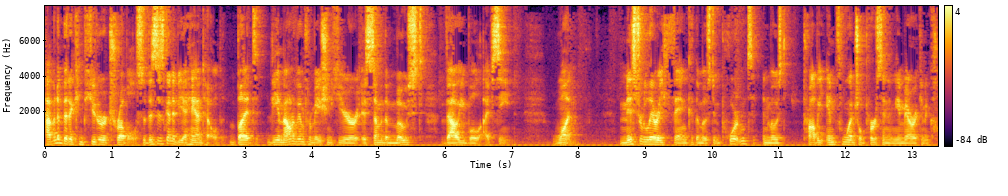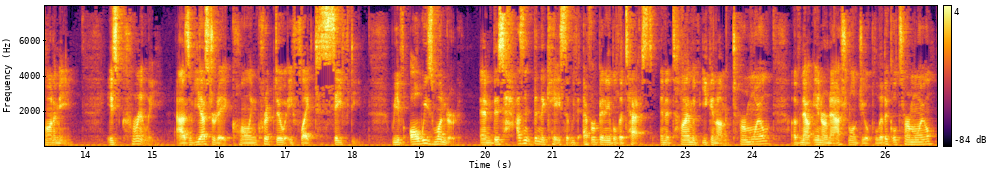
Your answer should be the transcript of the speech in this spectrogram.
having a bit of computer trouble. So this is gonna be a handheld, but the amount of information here is some of the most valuable I've seen. One, Mr. Larry Fink, the most important and most probably influential person in the American economy, is currently, as of yesterday, calling crypto a flight to safety. We've always wondered, and this hasn't been the case that we've ever been able to test in a time of economic turmoil, of now international geopolitical turmoil,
